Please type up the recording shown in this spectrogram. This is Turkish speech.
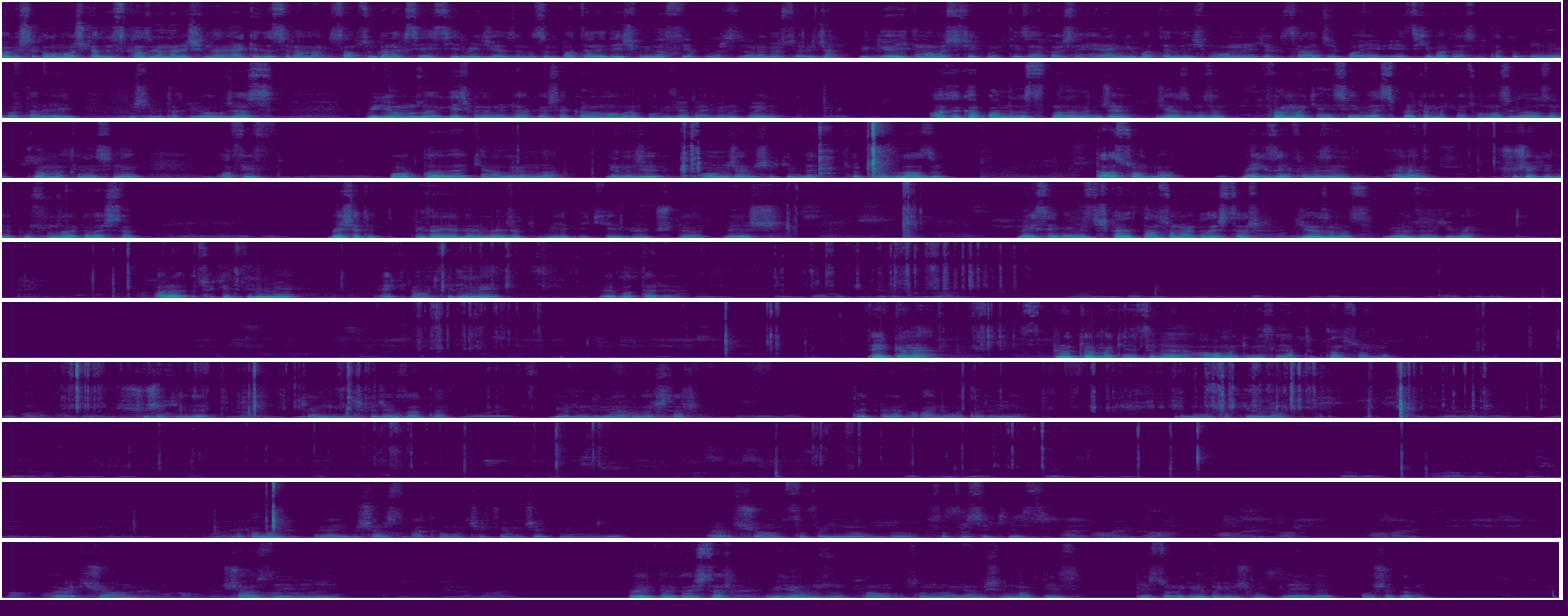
Arkadaşlar kanalıma hoş geldiniz. Kazganlar eşinden herkese selamlar. Samsung Galaxy S20 cihazımızın batarya değişimi nasıl yapılır size onu göstereceğim. Video eğitim amaçlı çekmekteyiz arkadaşlar. Herhangi bir batarya değişimi olmayacak. Sadece eski bataryasını takıp yeni bir bataryayı bir gibi takıyor olacağız. Videomuza geçmeden önce arkadaşlar kanalıma abone olup bu videoyu beğenmeyi unutmayın. Arka kapağını ısıtmadan önce cihazımızın fön makinesi ve spiratör makinesi olması lazım. Fön makinesini hafif orta ve kenarlarına yanıcı olmayacak bir şekilde sökmemiz lazım. Daha sonra MagSafe'imizin hemen şu şekilde yapıyorsunuz arkadaşlar. 5 adet vida yerleri mevcut. 1, 2, 3, 4, 5. MagSafe'imizi çıkarttıktan sonra arkadaşlar cihazımız gördüğünüz gibi ara soket filmi, ekran filmi ve batarya. Ekranı spiratör makinesi ve hava makinesiyle yaptıktan sonra şu şekilde kendine çıkacak zaten. Gördüğünüz gibi arkadaşlar. Tekrar aynı bataryayı yerine takıyorum. Bakalım herhangi bir şarj akımı çekiyor mu çekmiyor mu diye. Evet şu an 07 oldu. 08. Evet şu an şarj değeri iyi. Böylelikle arkadaşlar videomuzun tam sonuna gelmiş bulunmaktayız. Bir sonraki videoda görüşmek dileğiyle. Hoşçakalın.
